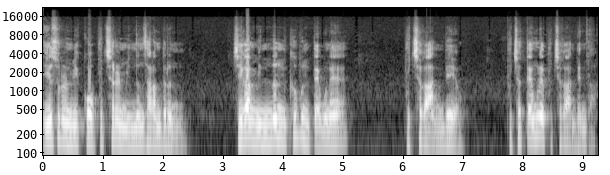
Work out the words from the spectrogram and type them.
예수를 믿고 부처를 믿는 사람들은 제가 믿는 그분 때문에 부처가 안 돼요. 부처 때문에 부처가 안 된다.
